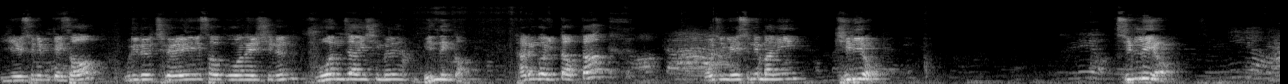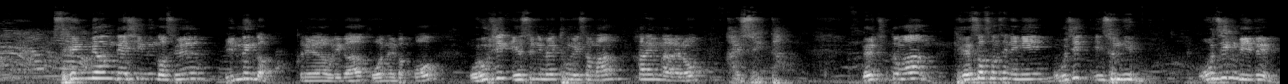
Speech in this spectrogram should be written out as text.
이 예수님께서 우리를 죄에서 구원해 주시는 구원자이심을 믿는 것. 다른 거 있다 없다? 오직 예수님만이 길이요, 진리요, 생명 되시는 것을 믿는 것. 그래야 우리가 구원을 받고 오직 예수님을 통해서만 하나님 나라로 갈 수 있다. 멸치 동안 개서 선생님이 오직 예수님, 오직 믿음,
